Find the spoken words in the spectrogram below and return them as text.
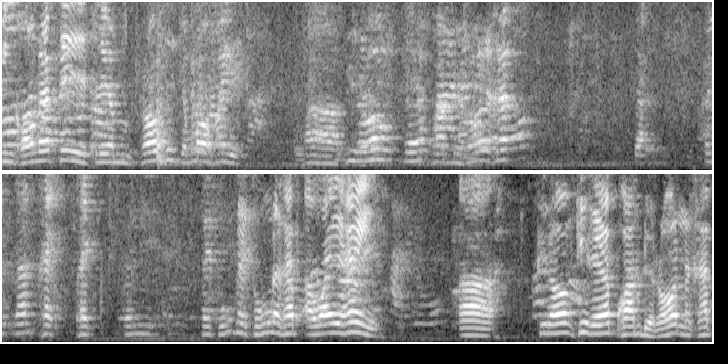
สิ่งของนะครับที่เตรียมพร้อมที่จะมอบให้อ่าพี่น้องได้รับความเดือดร้อนนะครับจะเป็นการแพ็คแพ็คเป็นใส่ถุงใส่ถุงนะครับ เอาไว้ให้อ่าพี่น้องที่ได้รับความเดือดร้อนนะครับ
